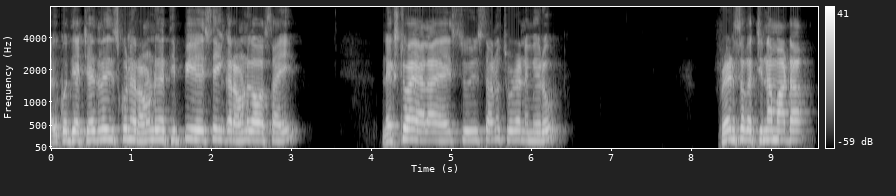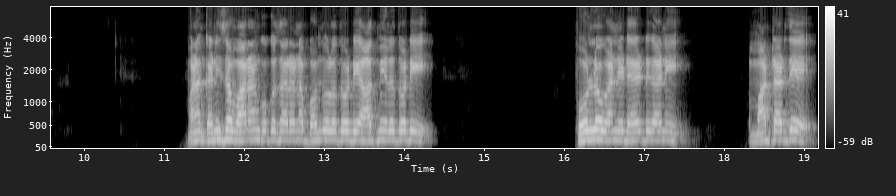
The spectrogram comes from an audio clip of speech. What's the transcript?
అది కొద్దిగా చేతిలో తీసుకొని రౌండ్గా తిప్పి వేస్తే ఇంకా రౌండ్గా వస్తాయి. నెక్స్ట్ అలా వేసి చూపిస్తాను. చూడండి మీరు. ఫ్రెండ్స్ ఒక చిన్న మాట. మనం కనీసం వారానికి ఒకసారైనా బంధువులతోటి ఆత్మీయులతోటి ఫోన్లో కానీ డైరెక్ట్ కానీ మాట్లాడితే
